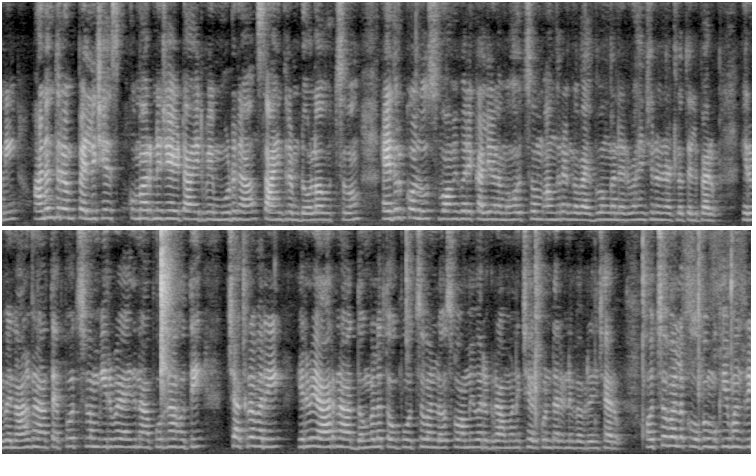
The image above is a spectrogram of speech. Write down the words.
అని అనంతరం పెళ్ళి చేసి కుమారుని చేయట ఇరవై మూడున సాయంత్రం డోలా ఉత్సవం ఎదుర్కోలు స్వామివారి కళ్యాణ మహోత్సవం అంగరంగ వైభవంగా నిర్వహించిన చేయనున్నట్లు తెలిపారు. ఇరవై నాలుగున తెప్పోత్సవం ఇరవై ఐదున పూర్ణాహుతి చక్రవరి ఇరవై ఆరున దొంగల తోపు ఉత్సవంలో స్వామివారి గ్రామానికి చేరుకుంటారని వివరించారు. ఉత్సవాలకు ఉప ముఖ్యమంత్రి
